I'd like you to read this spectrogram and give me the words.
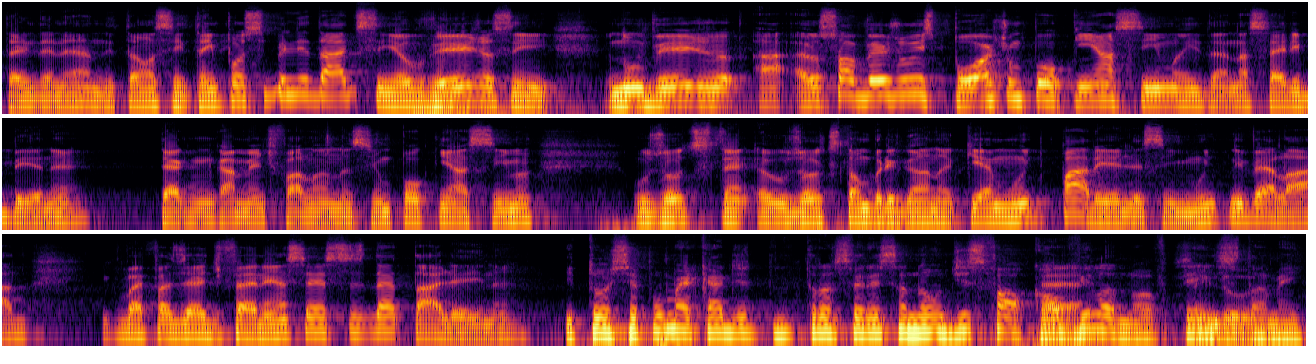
tá entendendo? Então, assim, tem possibilidade sim. Eu vejo, assim, não vejo. Eu só vejo o esporte um pouquinho acima aí da, na Série B, né? Tecnicamente falando assim, um pouquinho acima. Os outros, tem, os outros que estão brigando aqui é muito parelho, assim, muito nivelado. E que vai fazer a diferença é esses detalhes aí, né? E torcer para o mercado de transferência não desfalcar é, o Vila Nova, tem isso dúvida. também.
